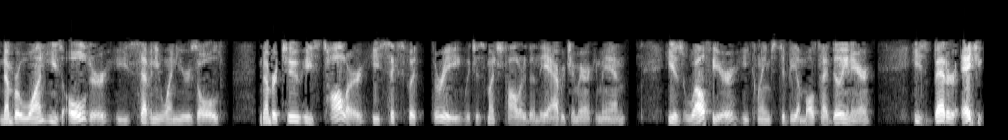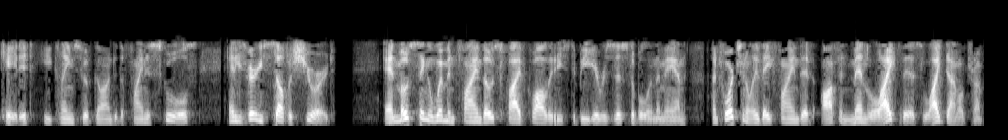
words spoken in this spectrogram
Number one, he's older. He's 71 years old. Number two, he's taller. He's six foot three, which is much taller than the average American man. He is wealthier. He claims to be a multi-billionaire. He's better educated. He claims to have gone to the finest schools, and he's very self-assured. And most single women find those five qualities to be irresistible in a man. Unfortunately, they find that often men like this, like Donald Trump,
